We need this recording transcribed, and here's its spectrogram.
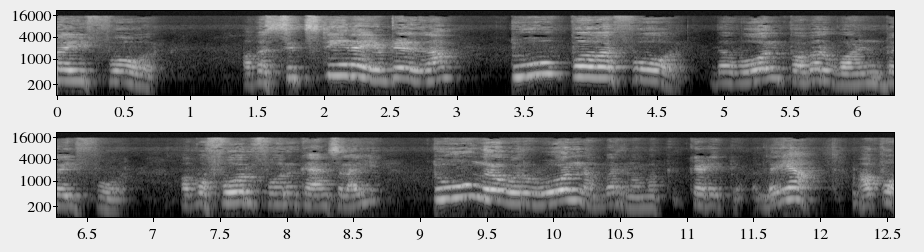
by four அப்போ சிக்ஸ்டீனை எப்படி எழுதலாம்? Two power four the whole power one by four அப்போ ஃபோர் ஃபோரும் கேன்சல் ஆகி டூங்கிற ஒரு ஓல் நம்பர் நமக்கு கிடைக்கும் இல்லையா? அப்போ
